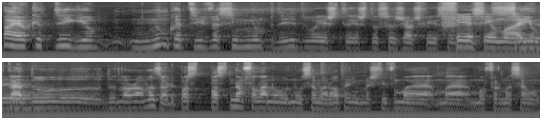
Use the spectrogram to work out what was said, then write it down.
Pá, é o que eu te digo, eu nunca tive assim nenhum pedido. Este, este do Sr. Jorge foi assim, foi assim uma saí um bocado do, do normal. Mas olha, posso, posso não falar no, no Summer Opening, mas tive uma, uma, uma formação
